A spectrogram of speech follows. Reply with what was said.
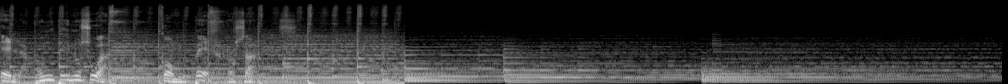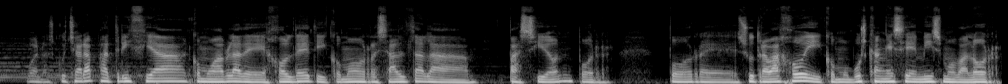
El apunte inusual con Pera Rosales. Escuchar a Patricia cómo habla de Holdet y cómo resalta la pasión por, por eh, su trabajo y cómo buscan ese mismo valor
